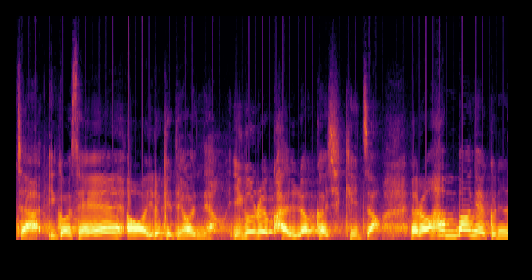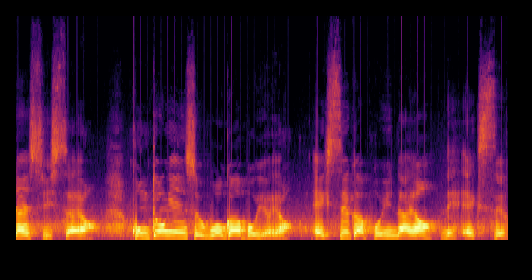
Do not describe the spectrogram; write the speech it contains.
자, 이것에 어, 이렇게 되어 있네요. 이거를 간략화 시키자. 여러분 한 방에 끝날 수 있어요. 공통인수 뭐가 보여요? x가 보이나요? 네, x.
